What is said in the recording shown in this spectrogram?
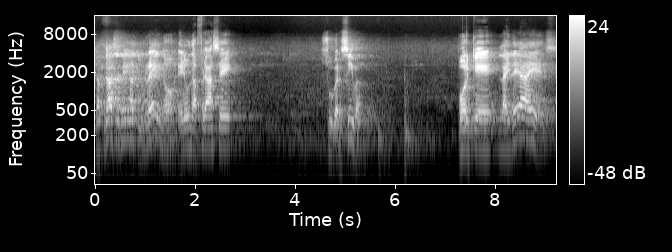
La frase venga tu reino era una frase subversiva. Porque la idea es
